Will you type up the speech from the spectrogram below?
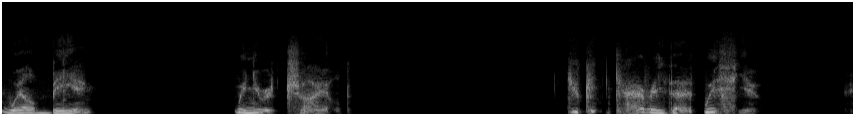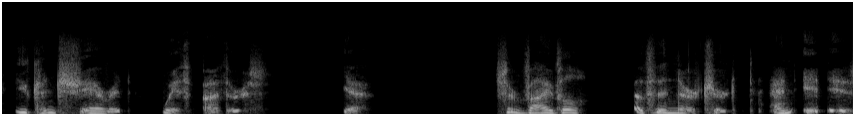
well being when you're a child, you can carry that with you. You can share it with others. Yeah. Survival of the nurtured. And it is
